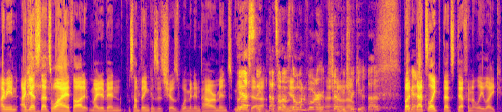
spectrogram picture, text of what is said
I mean, I guess that's why I thought it might have been something because it shows women empowerment. But, yes, uh, that's what I was yeah. going for. Trying to be know. tricky with that. But Okay. that's like that's definitely like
